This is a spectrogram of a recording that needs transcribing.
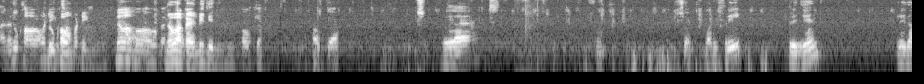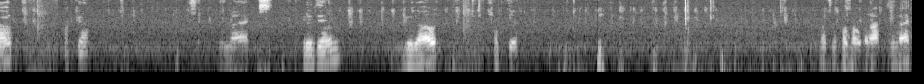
અને દુખાવો મટી દુખાવો મટી ગયો. દવા બવા વગર. દવા કઈ લીધી okay. Okay. Relax Sure. Body free breathe in breathe out okay relax breathe in. it out okay Macam kau bawa berat, relax.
